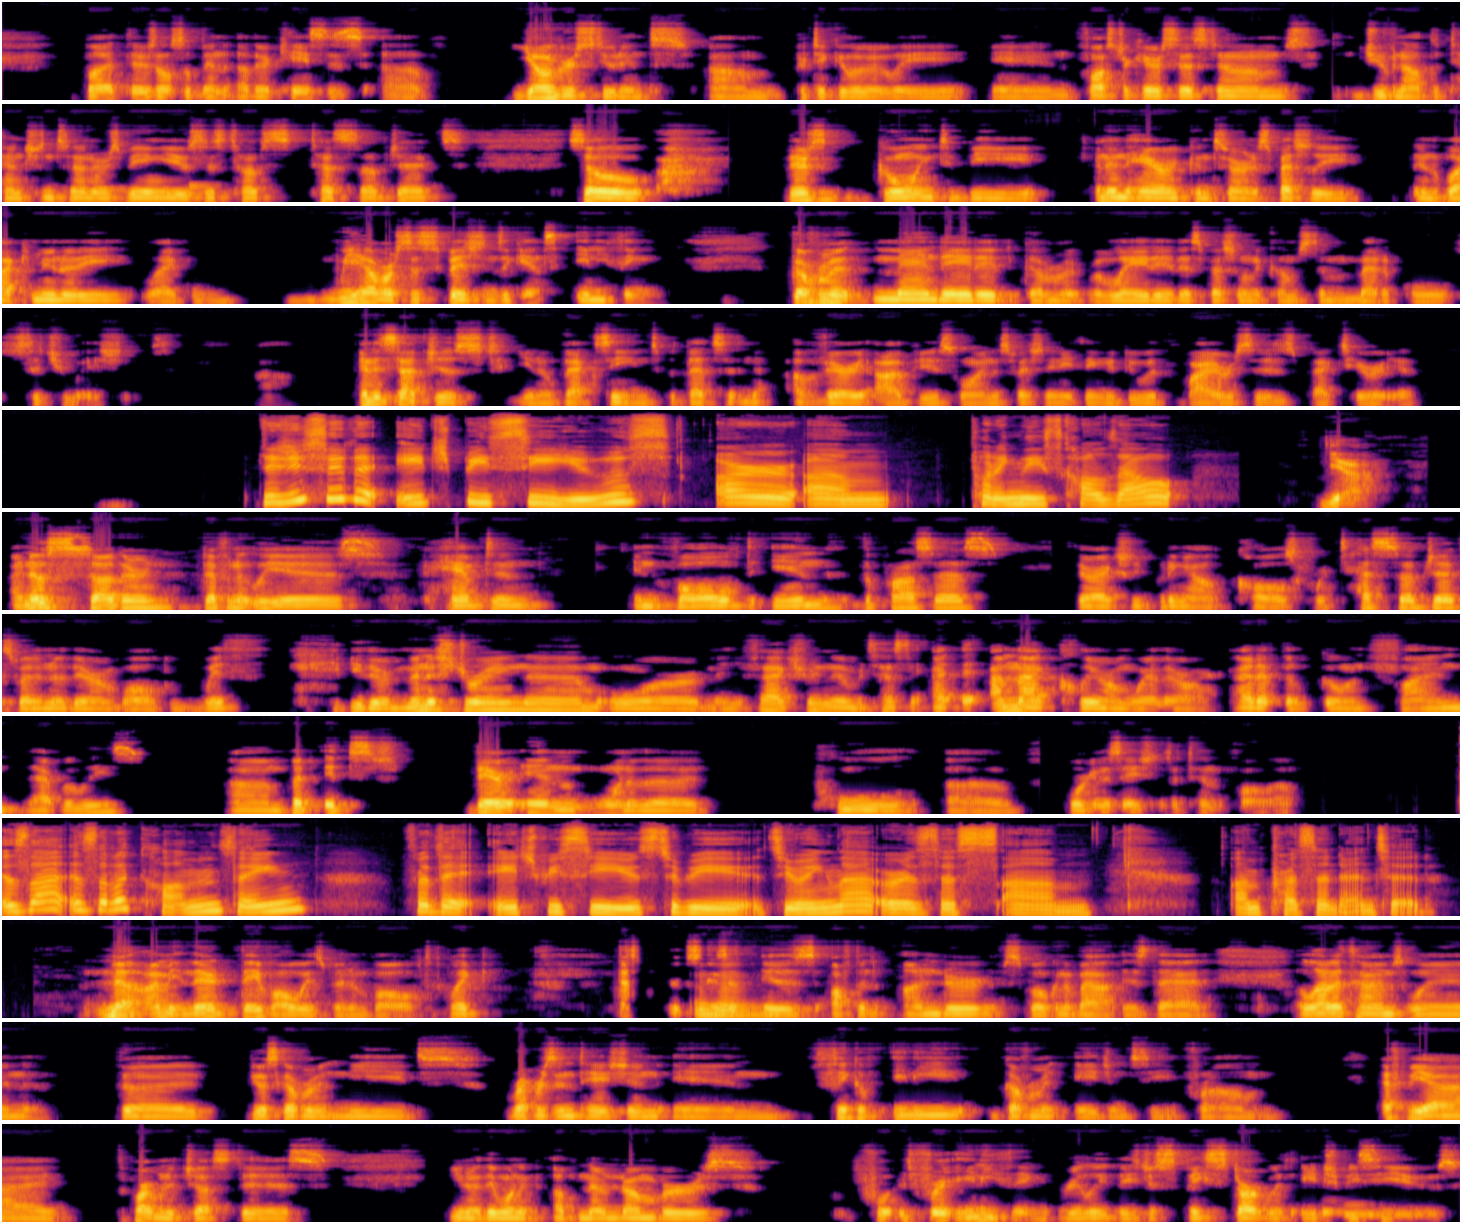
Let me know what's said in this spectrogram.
but there's also been other cases of younger students, um, particularly in foster care systems, juvenile detention centers being used as test, test subjects. So there's going to be an inherent concern, especially in the black community. Like we have our suspicions against anything government mandated, government related, especially when it comes to medical situations. And it's not just, you know, vaccines, but that's an, a very obvious one, especially anything to do with viruses, bacteria. Did you say that HBCUs are um, putting these calls out? Yeah. I know Southern definitely is, Hampton involved in the process. They're actually putting out calls for test subjects, but I know they're involved with either administering them or manufacturing them or testing. I, am not clear on where they are. I'd have to go and find that release. Um, but it's they're in one of the pool of organizations that tend to follow. Is that is that a common thing for the HBCUs to be doing that, or is this um, unprecedented? No, I mean they're they've always been involved. Like that's what mm-hmm. is often under spoken about is that a lot of times when the U.S. government needs representation in think of any government agency from FBI, Department of Justice. You know they want to up their numbers for for anything really. They just they start with HBCUs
